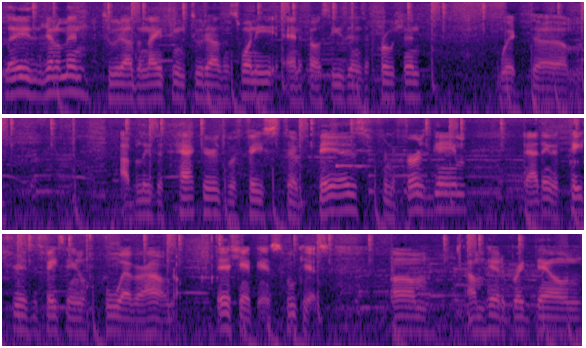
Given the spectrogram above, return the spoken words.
Ladies and gentlemen, 2019-2020 NFL season is approaching. With um, I believe the Packers will face the Bears from the first game, and I think the Patriots is facing whoever. I don't know. They're champions. Who cares? Um, I'm here to break down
